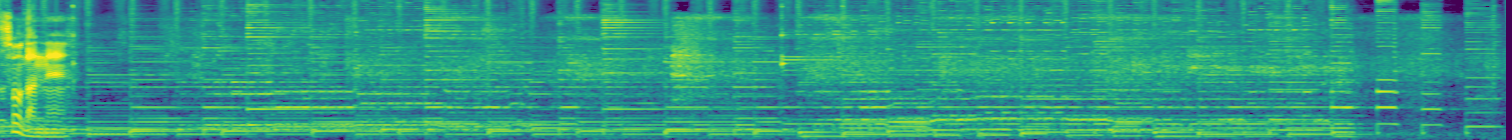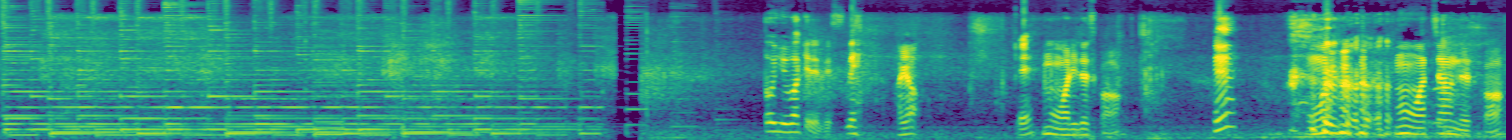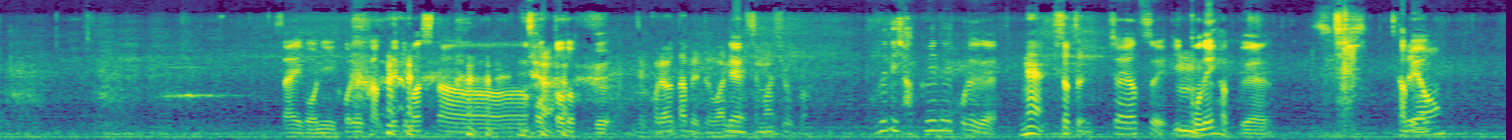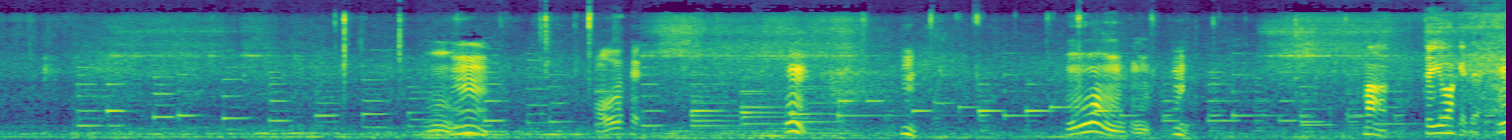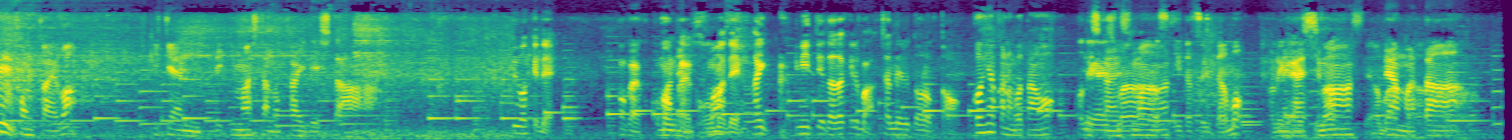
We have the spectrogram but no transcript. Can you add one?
そうだねというわけでですね。早っ。え？もう終わりですか？え？もう終わっ ちゃうんですか？最後にこれを買ってきました。ホットドッグ。じゃあこれを食べて終わりにしましょうか。これで100円ねこれで。ね一つ。めっちゃ安い。1個ね、100円食べよう。う。うん。んおいしいうん。うん。うん。うん。まあというわけで、うん。今回は意見できましたの回でした。というわけで今回はここま今でにしま回ここますで。はい。気に入っていただければチャンネル登録と高評価のボタンをお願いします。イタツイッターもお願いします。お願いします。ではまた。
